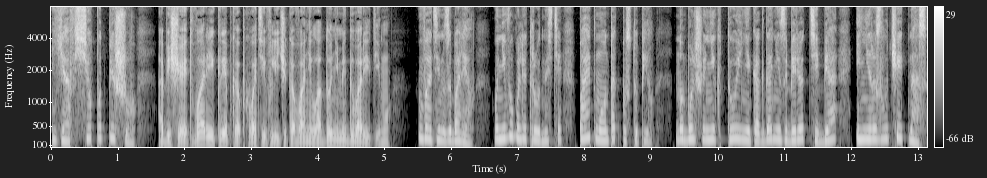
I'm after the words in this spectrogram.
«Я все подпишу», — обещает Варя и, крепко обхватив личико Вани ладонями, говорит ему. «Вадим заболел. У него были трудности, поэтому он так поступил. Но больше никто и никогда не заберет тебя и не разлучит нас».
